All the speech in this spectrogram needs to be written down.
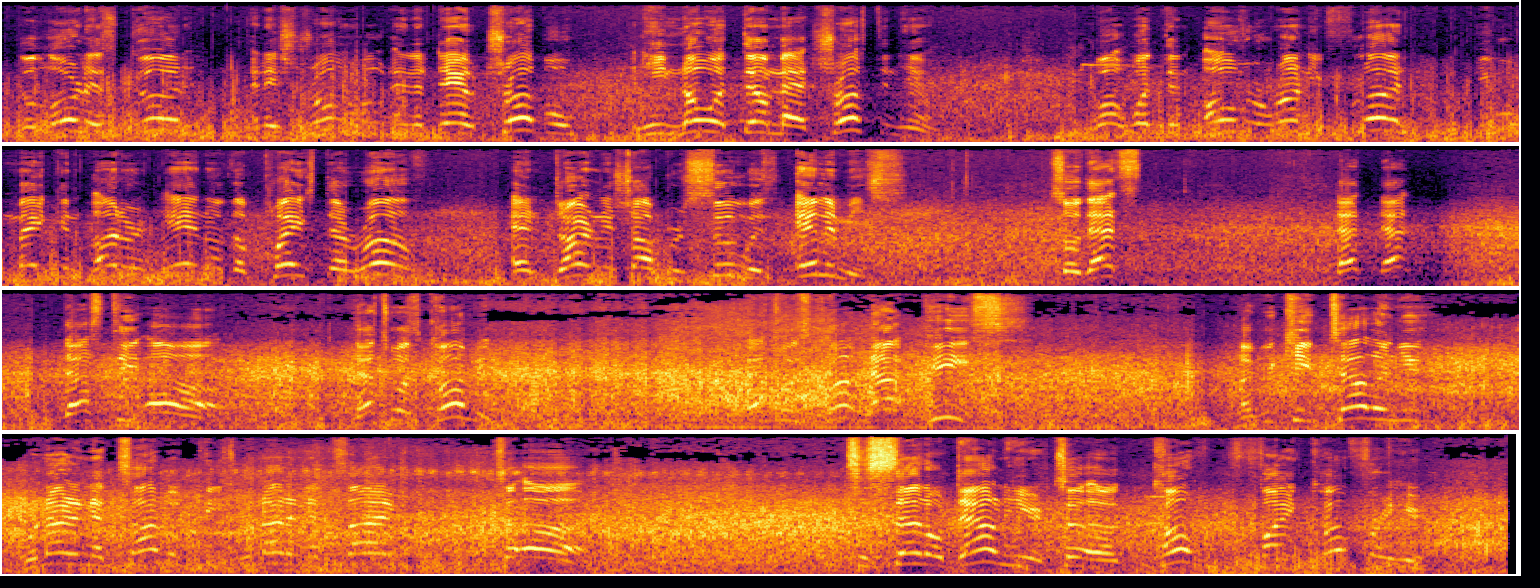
The Lord is good and a stronghold in the day of trouble, and he knoweth them that trust in him. But with an overrunning flood, he will make an utter end of the place thereof, and darkness shall pursue his enemies. So that's that that that's the uh that's what's coming. That's what's coming, not peace. Like we keep telling you, we're not in a time of peace. We're not in a time to uh to settle down here, to uh, com- find comfort here.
